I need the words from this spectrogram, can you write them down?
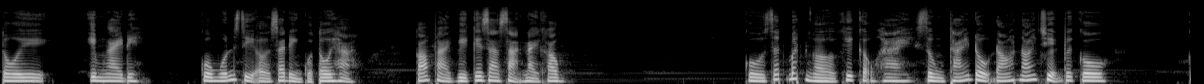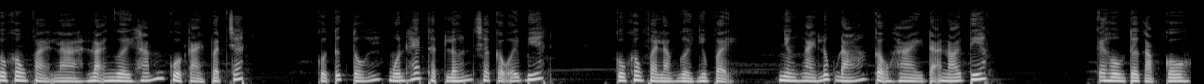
Tôi im ngay đi. Cô muốn gì ở gia đình của tôi hả? Có phải vì cái gia sản này không? Cô rất bất ngờ khi cậu hai dùng thái độ đó nói chuyện với cô. Cô không phải là loại người hắm của cải vật chất. Cô tức tối muốn hét thật lớn cho cậu ấy biết. Cô không phải là người như vậy. Nhưng ngay lúc đó cậu hai đã nói tiếp. Cái hôm tôi gặp cô,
